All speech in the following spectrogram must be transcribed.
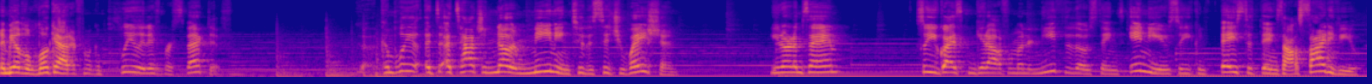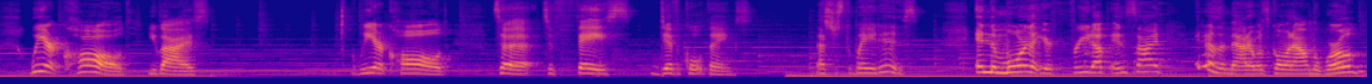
and be able to look at it from a completely different perspective. Complete attach another meaning to the situation. You know what I'm saying? So you guys can get out from underneath of those things in you so you can face the things outside of you. We are called, you guys. We are called to to face difficult things. That's just the way it is. And the more that you're freed up inside, it doesn't matter what's going out in the world,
